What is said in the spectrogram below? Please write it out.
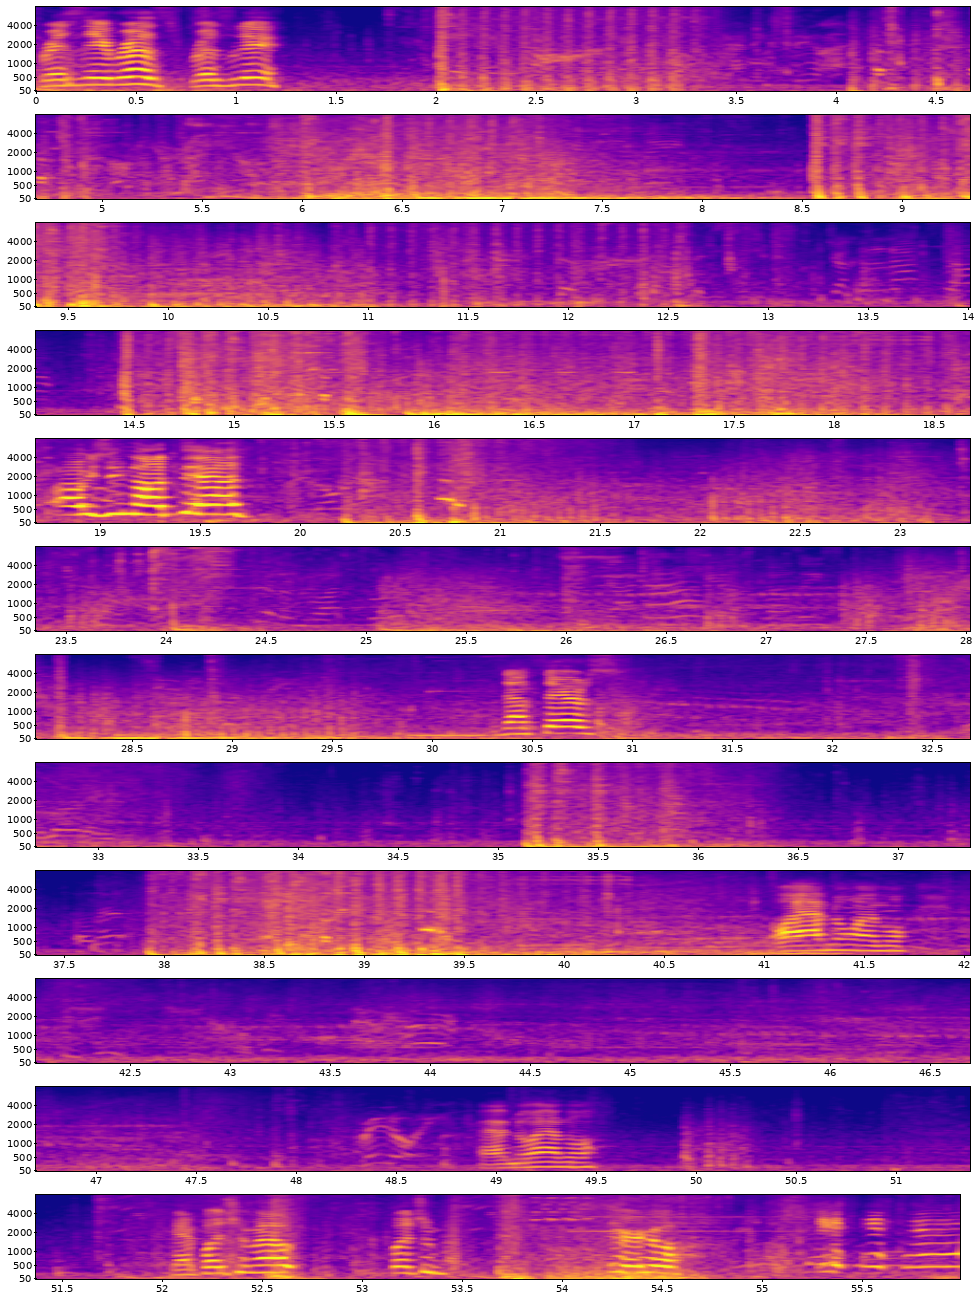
Res res, res oh, Lee. How is he not dead? Downstairs. Oh, I have no ammo. I have no ammo. Can I punch him out? Punch him. There we go.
